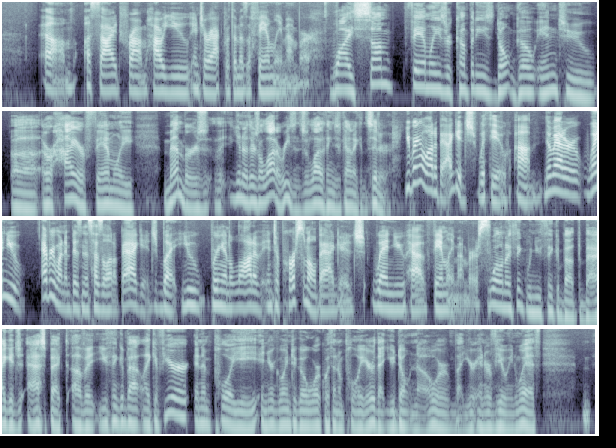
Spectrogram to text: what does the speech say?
Um, aside from how you interact with them as a family member. Why some families or companies don't go into uh, or hire family members, you know, there's a lot of reasons. There's a lot of things to kind of consider. You bring a lot of baggage with you. Um, no matter when you everyone in business has a lot of baggage, but you bring in a lot of interpersonal baggage when you have family members. Well, and I think when you think about the baggage aspect of it, you think about like if you're an employee and you're going to go work with an employer that you don't know or that you're interviewing with,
